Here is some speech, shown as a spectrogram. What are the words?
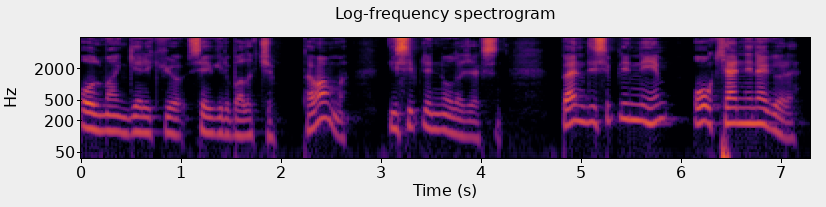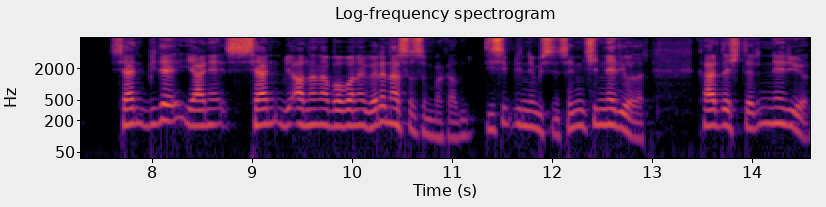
olman gerekiyor sevgili balıkçım. Tamam mı? Disiplinli olacaksın. Ben disiplinliyim. O kendine göre. Sen bir de yani sen bir anana babana göre nasılsın bakalım? Disiplinli misin? Senin için ne diyorlar? Kardeşlerin ne diyor?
